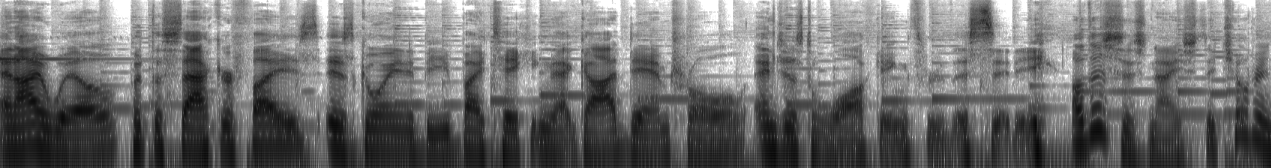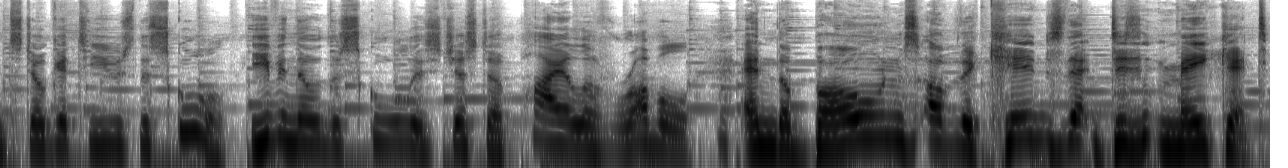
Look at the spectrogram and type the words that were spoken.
And I will, but the sacrifice is going to be by taking that goddamn troll and just walking through the city. Oh, this is nice. The children still get to use the school, even though the school is just a pile of rubble and the bones of the kids that didn't make it.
